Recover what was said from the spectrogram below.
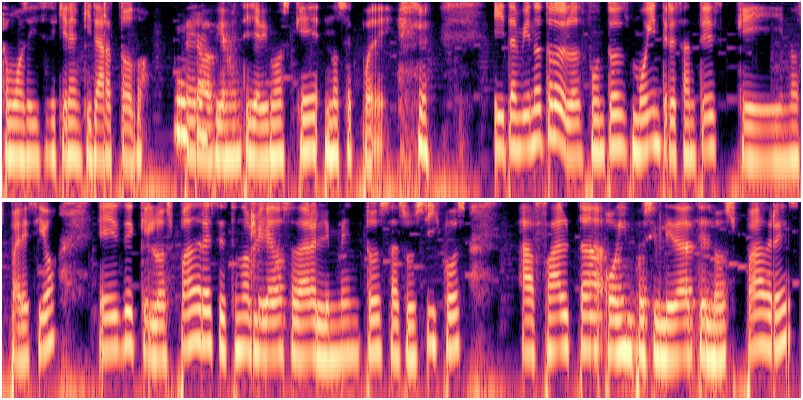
como se dice, se quieren quitar todo. Pero obviamente ya vimos que no se puede. Y también otro de los puntos muy interesantes que nos pareció es de que los padres están obligados a dar alimentos a sus hijos a falta o imposibilidad de los padres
